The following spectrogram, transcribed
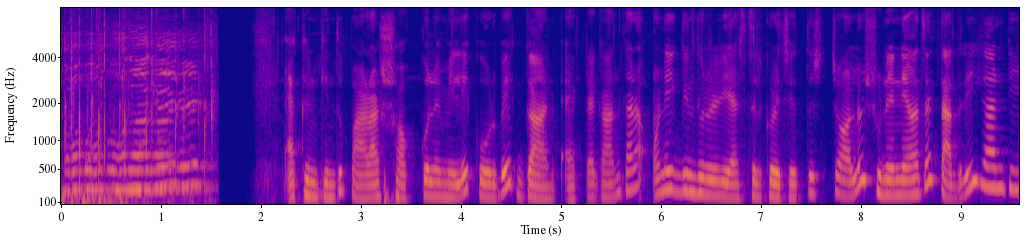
সভাপতি মহোদয়কে এখন কিন্তু পাড়ার সকলে মিলে করবে গান। একটা গান তারা অনেক দিন ধরে রিহার্সেল করেছে। তো চলো শুনে নেওয়া যাক তাদের এই গানটি।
